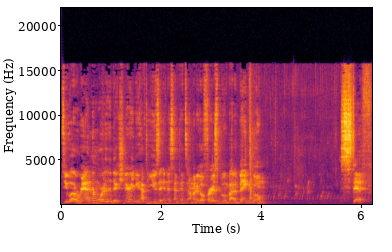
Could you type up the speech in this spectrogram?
do a random word in the dictionary and you have to use it in a sentence. I'm gonna go first. Boom, bada bang, boom. Stiff.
